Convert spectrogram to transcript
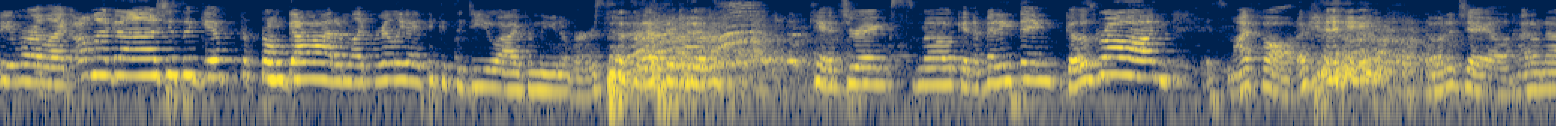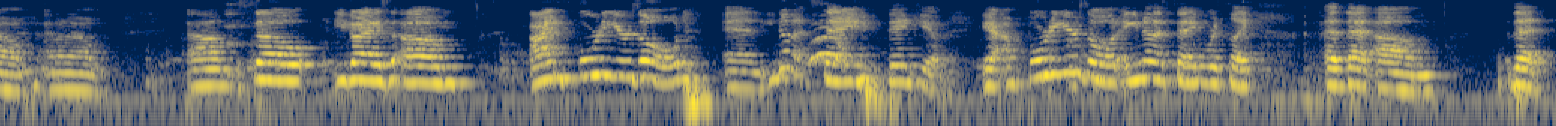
People are like, oh my gosh, it's a gift from God. I'm like, really? I think it's a DUI from the universe. That's what I think it is. Can't drink, smoke, and if anything goes wrong, it's my fault, okay? Go to jail. I don't know. I don't know. Um, so, you guys, um, I'm 40 years old, and you know that saying, thank you. Yeah, I'm 40 years old, and you know that saying where it's like, uh, that, um, that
